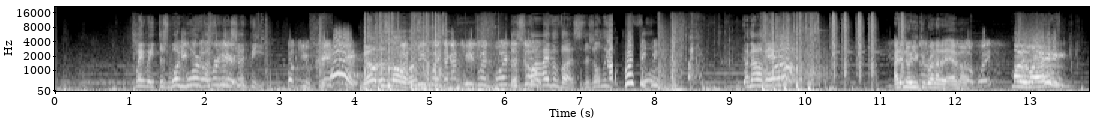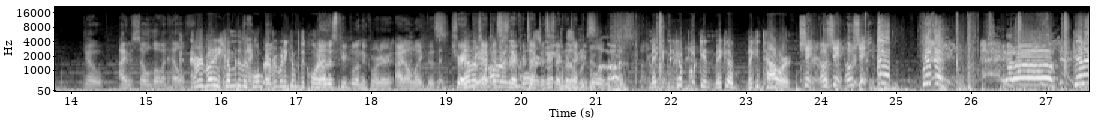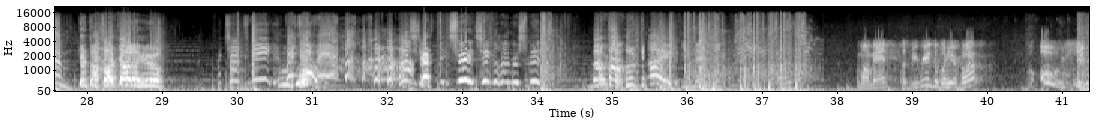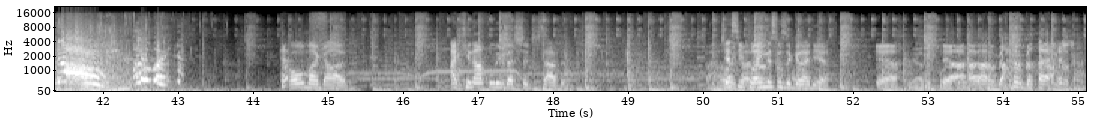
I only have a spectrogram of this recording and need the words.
Wait, wait, there's one Keith more is of us than there should be. Fuck you, bitch. Hey! No, this is all I of got us. cheese whiz. I got cheese whiz, boys. Let's There's five of us. There's only Pushing four. me. I'm out of ammo. Ah! I didn't know you could run out of ammo. My leg! Joe, I'm so low in health. Everybody come to the corner. Everybody come to the corner. No, there's people in the corner. I don't like this. Trey, No, no, protect no, us. Trey, protect us. Trey, protect us. Cool as us. Make make a fucking make a make a tower. Oh, shit! Oh shit! Oh shit! Get him! Get up! Get him! Get the fuck out of here! Protect me! Protect me! Trey, Trey, Jingleheimer Schmidt! No, Oh, shit. who died? you mentioned. That was... Come on, man. Let's be reasonable here, bud. Oh shit. No! Oh my god! Oh my god. I cannot believe that shit just happened. Oh Jesse, God, playing this was a good idea. Yeah. Yeah, this was Yeah, good. I, I'm glad. I'm glad.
